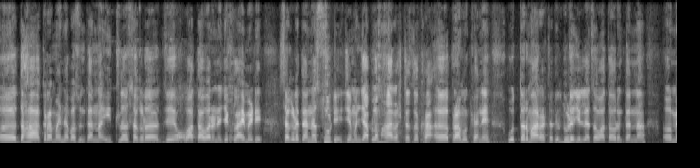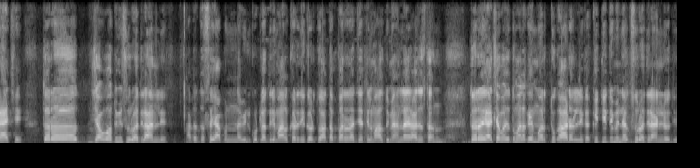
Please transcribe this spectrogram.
दहा अकरा महिन्यापासून त्यांना इथलं सगळं जे वातावरण आहे जे क्लायमेट आहे सगळं त्यांना सूट आहे. जे म्हणजे आपलं महाराष्ट्राचं खा प्रामुख्याने उत्तर महाराष्ट्रातील धुळे जिल्ह्याचं वातावरण त्यांना मॅच आहे. तर जेव्हा तुम्ही सुरुवातीला आणले आता जसं आपण नवीन कुठला तरी माल खरेदी करतो आता परराज्यातील माल तुम्ही आणलाय राजस्थानहून. तर याच्यामध्ये तुम्हाला काही मर्तूक आढळली का? किती तुम्ही नग सुरुवातीला आणले होते?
